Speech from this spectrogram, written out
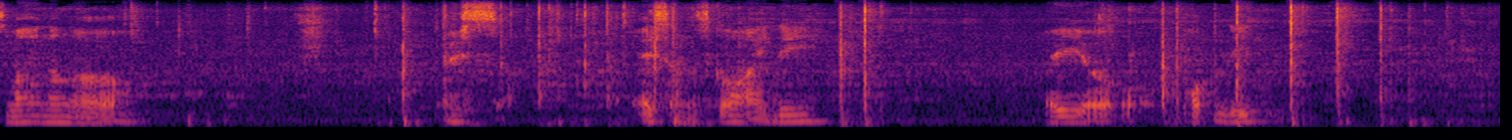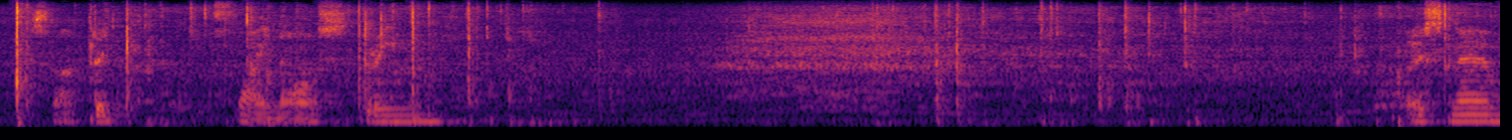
ស្មើនឹងអ s s underscore id ហើយ public static final string s name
